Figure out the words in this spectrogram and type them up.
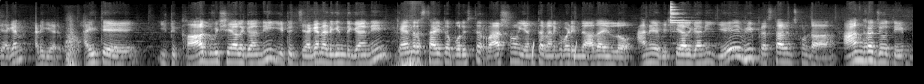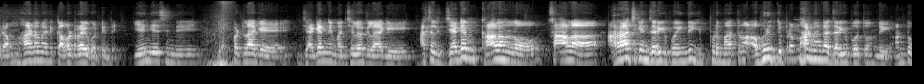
జగన్ అడిగారు. అయితే ఇటు కాగ్ విషయాలు కానీ ఇటు జగన్ అడిగింది కానీ కేంద్ర స్థాయితో పోలిస్తే రాష్ట్రం ఎంత వెనకబడింది ఆదాయంలో అనే విషయాలు కానీ ఏవీ ప్రస్తావించకుండా ఆంధ్రజ్యోతి బ్రహ్మాండమైన కవర్ డ్రైవ్ కొట్టింది. ఏం చేసింది? ఎప్పట్లాగే జగన్ని మధ్యలోకి లాగి అసలు జగన్ కాలంలో చాలా అరాచకం జరిగిపోయింది. ఇప్పుడు మాత్రం అభివృద్ధి బ్రహ్మాండంగా జరిగిపోతుంది అంటూ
